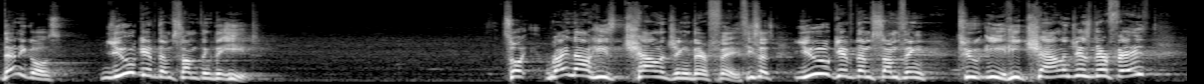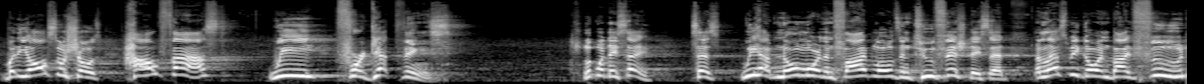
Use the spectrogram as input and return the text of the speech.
Then he goes, You give them something to eat. So right now he's challenging their faith. He says, You give them something to eat. He challenges their faith, but he also shows how fast we forget things. Look what they say. It says, We have no more than five loaves and two fish, they said, unless we go and buy food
